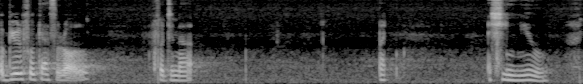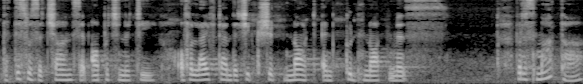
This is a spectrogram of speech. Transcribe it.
a beautiful casserole for dinner. But she knew that this was a chance and opportunity of a lifetime that she should not and could not miss. Whereas Martha,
